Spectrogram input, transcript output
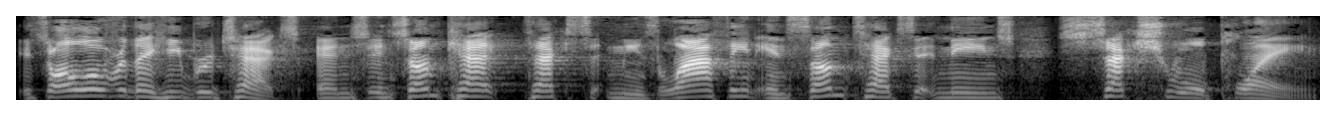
It's all over the Hebrew text. And in some texts, it means laughing. In some texts, it means sexual playing.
